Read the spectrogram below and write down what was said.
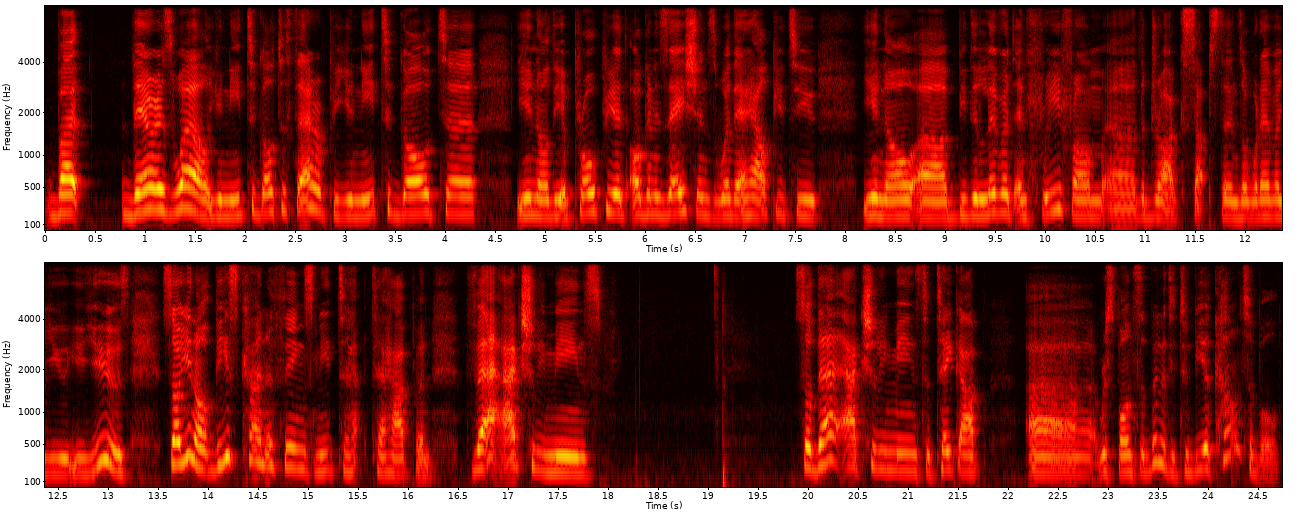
but there as well you need to go to therapy you need to go to you know the appropriate organizations where they help you to you know uh, be delivered and free from uh, the drug substance or whatever you, you use. So you know these kind of things need to, to happen. That actually means so that actually means to take up uh, responsibility to be accountable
